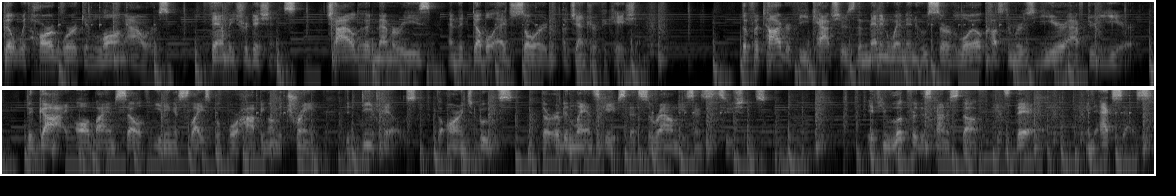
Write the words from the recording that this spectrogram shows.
built with hard work and long hours, family traditions, childhood memories, and the double-edged sword of gentrification. The photography captures the men and women who serve loyal customers year after year. The guy all by himself eating a slice before hopping on the train, the details, the orange booths, the urban landscapes that surround these institutions. If you look for this kind of stuff, it's there, in excess,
